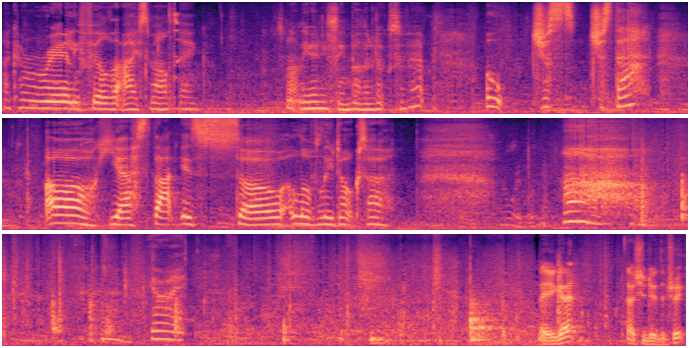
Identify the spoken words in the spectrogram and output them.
I can really feel the ice melting. It's not the only thing by the looks of it. Oh, just, just there? Oh, yes, that is so lovely, Doctor. Ah. You're right. There you go. That should do the trick.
